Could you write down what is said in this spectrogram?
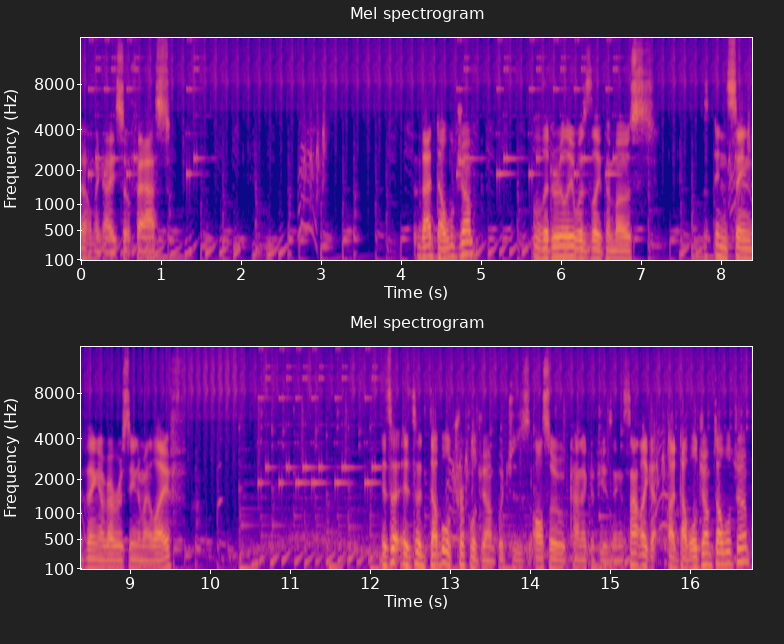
Oh my god, he's so fast. That double jump literally was like the most insane thing I've ever seen in my life. It's a it's a double triple jump, which is also kind of confusing. It's not like a, a, double jump double jump,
